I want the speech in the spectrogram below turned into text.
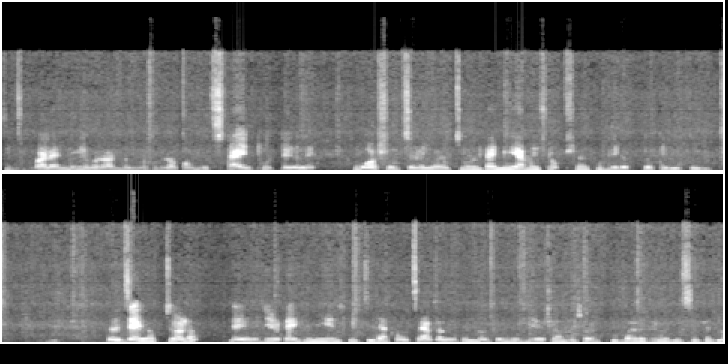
কিছু করার নেই। এবার অন্য রকম স্টাইল করতে গেলে খুব অসহ্য হয়ে যাবে চুলটা নিয়ে আমি সবসময় খুব বিরক্ত ফিল করি। তো যাই হোক, চলো, এই ভিডিওটা এখানে এন্ড করছি। দেখা হচ্ছে আগামীতে নতুন ভিডিও সঙ্গে। সবাই খুব ভালো করে সুস্থ থেকো।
